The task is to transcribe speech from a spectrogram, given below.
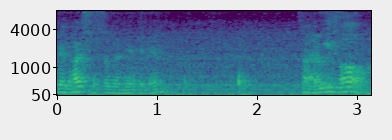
그래도 할 수 있어 너네들은. 자 여기서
